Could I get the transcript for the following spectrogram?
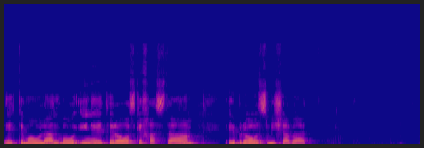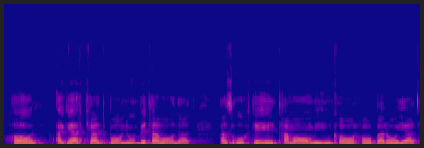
احتمالا با این اعتراض که خستم ابراز می شود حال اگر کدبانو بتواند از عهده تمام این کارها براید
